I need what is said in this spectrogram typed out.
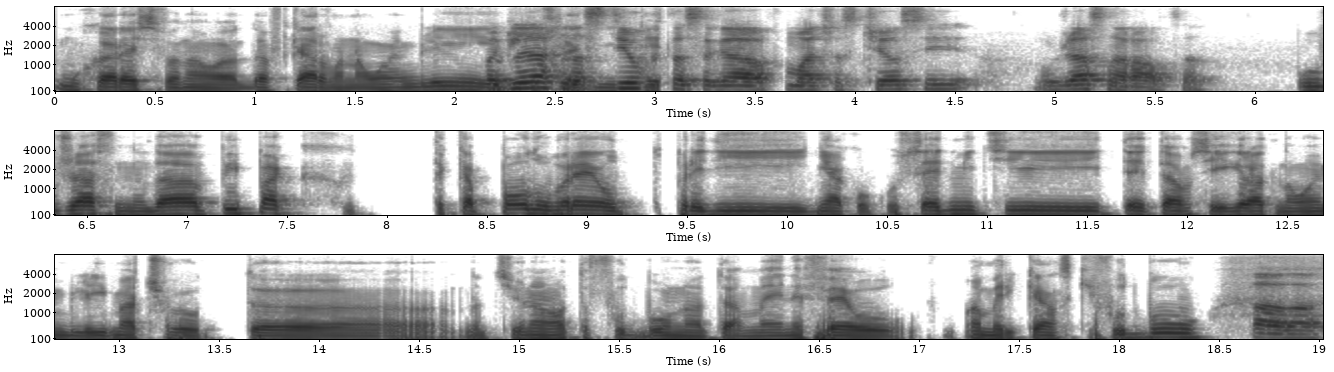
му харесва на, да вкарва на Уембли. Гледах последните... на стилката сега в мача с Челси. Ужасна работа. Ужасна, да. И пак така по-добре от преди няколко седмици. Те там се играят на Уембли мачове от а, националната футболна, там НФЛ, американски футбол. Да, да.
